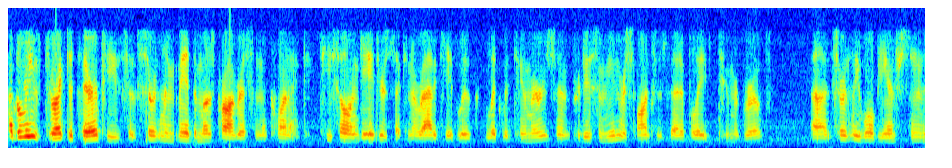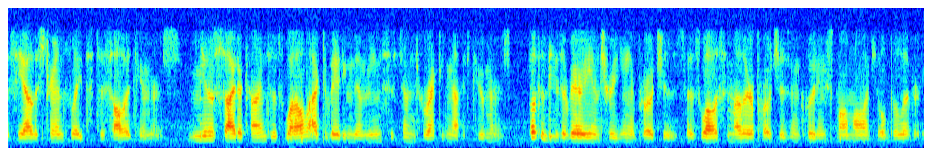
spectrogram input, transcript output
I believe directed therapies have certainly made the most progress in the clinic. T cell engagers that can eradicate liquid tumors and produce immune responses that ablate tumor growth. Uh, it certainly will be interesting to see how this translates to solid tumors. Immunocytokines as well, activating the immune system to recognize tumors. Both of these are very intriguing approaches, as well as some other approaches, including small molecule delivery.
